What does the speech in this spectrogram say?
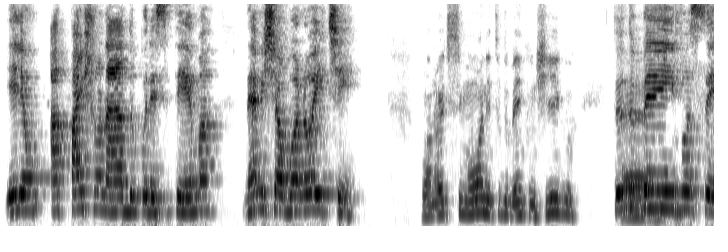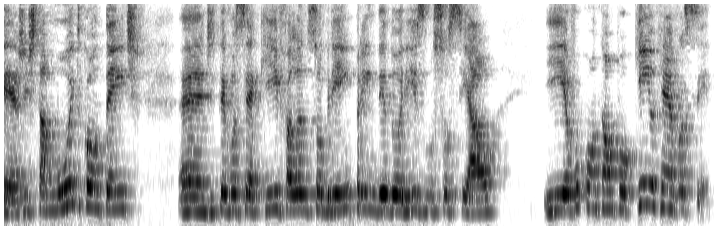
Ele é um apaixonado por esse tema, né, Michel? Boa noite. Boa noite, Simone. Tudo bem contigo? Tudo é... bem, e você? A gente está muito contente é, de ter você aqui falando sobre empreendedorismo social. E eu vou contar um pouquinho quem é você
